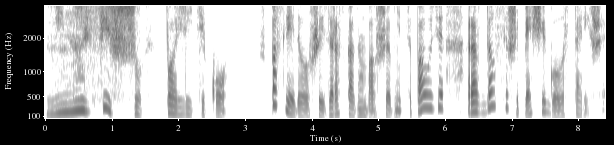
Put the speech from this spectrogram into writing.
«Ненавижу политику!» В последовавшей за рассказом волшебницы паузе раздался шипящий голос Тариши.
